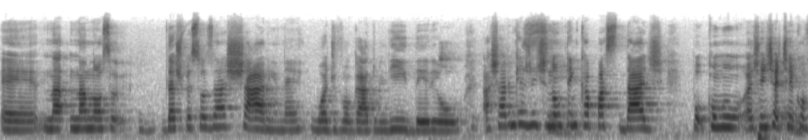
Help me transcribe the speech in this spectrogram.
é, na, na, nossa das pessoas acharem né o advogado líder ou acharem que a gente Sim. não tem capacidade como a gente já tinha então,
